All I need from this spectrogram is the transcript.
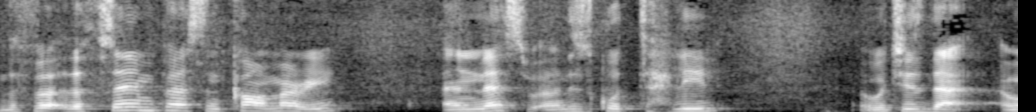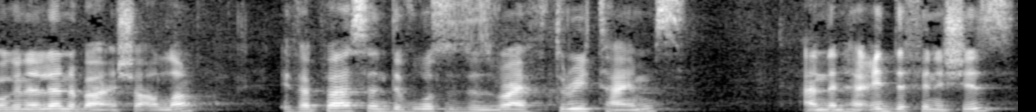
the, fir- the same person can't marry unless, and this is called tahleel, which is that, and we're going to learn about inshallah. If a person divorces his wife three times and then her iddah finishes,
